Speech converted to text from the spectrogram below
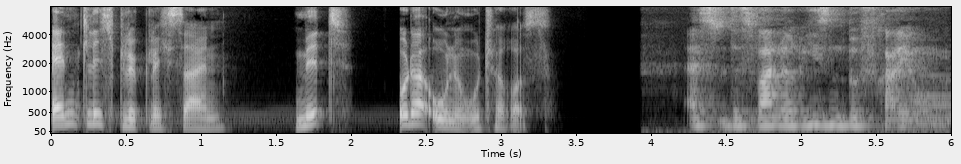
Endlich glücklich sein. Mit oder ohne Uterus? Also, das war eine Riesenbefreiung.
